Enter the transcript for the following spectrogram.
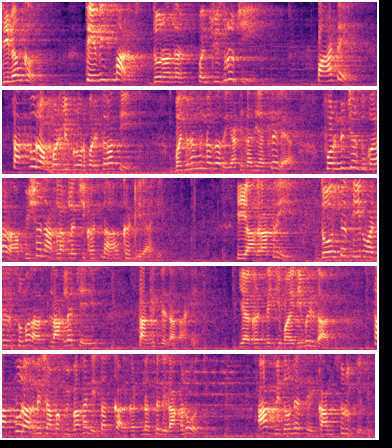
दिनांक तेवीस मार्च दोन हजार पंचवीस रोजी पहाटे सातपूर अंबडली रोड परिसरातील बजरंग नगर या ठिकाणी असलेल्या फर्निचर दुकानाला भीषण आग लागल्याची घटना घडली आहे. ही आग रात्री दोन ते तीन वाजेच्या सुमारास लागल्याचे सांगितले जात आहे. या घटनेची माहिती मिळतात सातपूर अग्निशामक विभागाने तत्काळ घटनास्थळी दाखल होत आग विझवण्याचे काम सुरू केले.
